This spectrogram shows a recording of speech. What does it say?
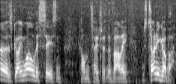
Oh, Spurs going well this season. The commentator at the Valley was Tony Gubba.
